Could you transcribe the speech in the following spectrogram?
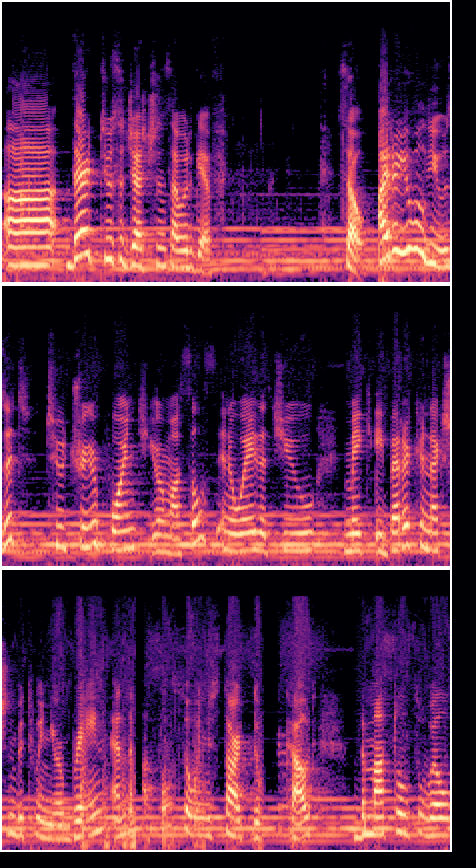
Uh, there are two suggestions I would give. So either you will use it to trigger point your muscles in a way that you make a better connection between your brain and the muscles. So when you start the workout, the muscles will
